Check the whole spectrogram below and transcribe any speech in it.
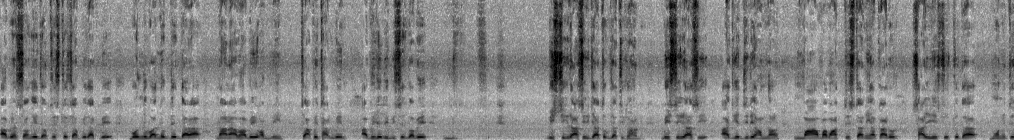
আপনার সঙ্গে যথেষ্ট চাপে থাকবে। বন্ধু বান্ধবদের দ্বারা নানাভাবে আপনি চাপে থাকবেন। আপনি যদি বিশেষভাবে বৃশ্চিক রাশির জাতক জাতিকা হন, বৃশ্চিক রাশি আজকের দিনে আপনার মা বা মাতৃস্থানীয় কারোর শারীরিক সুস্থতা, মনেতে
